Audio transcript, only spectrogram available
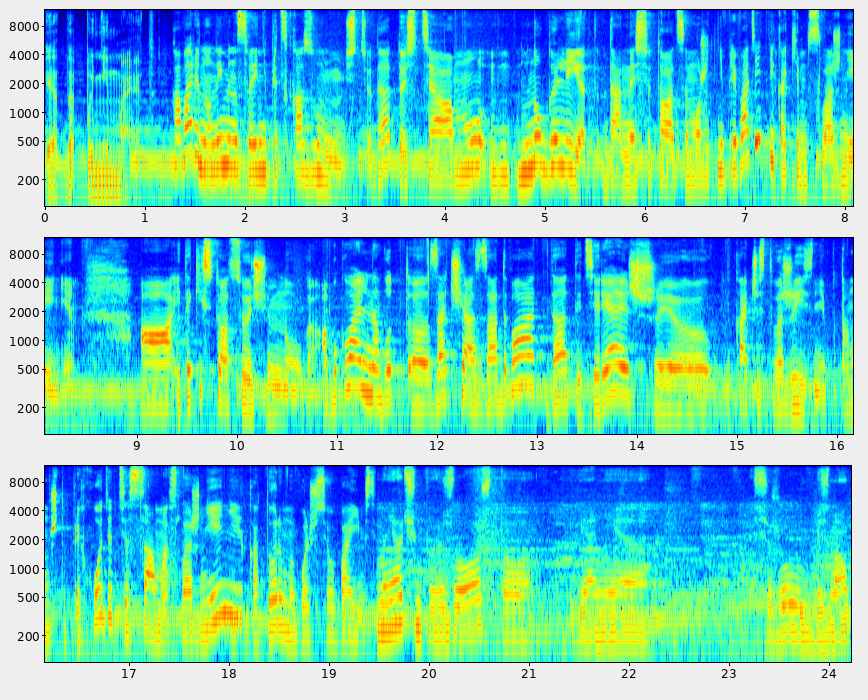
это понимает. Коварен он именно своей непредсказуемостью, да, то есть а, много лет данная ситуация может не приводить ни к каким осложнениям, а, и таких ситуаций очень много. А буквально вот э, за час, за два, да, ты теряешь э, качество жизни, потому что приходят те самые осложнения, которые мы больше всего боимся. Мне очень повезло, что я не сижу без ног,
